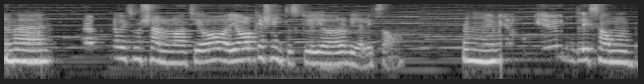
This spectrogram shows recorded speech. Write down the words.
Nej. Man kan liksom känna att jag, jag kanske inte skulle göra det liksom. Men jag Mm. menar, om Gud liksom...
